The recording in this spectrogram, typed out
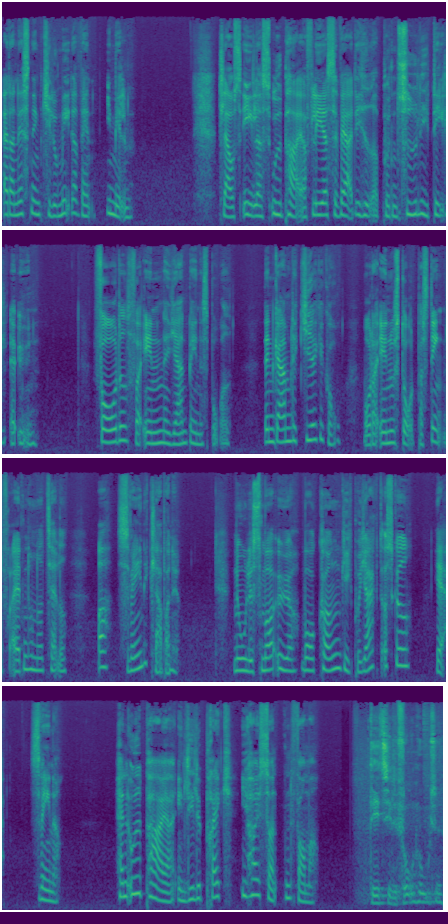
er der næsten en kilometer vand imellem. Claus Elers udpeger flere seværdigheder på den sydlige del af øen. Fortet for enden af jernbanesporet, den gamle kirkegård, hvor der endnu står et par sten fra 1800-tallet, og svaneklapperne. Nogle småøer, hvor kongen gik på jagt og skød, ja, svaner. Han udpeger en lille prik i horisonten for mig. Det er telefonhuset,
